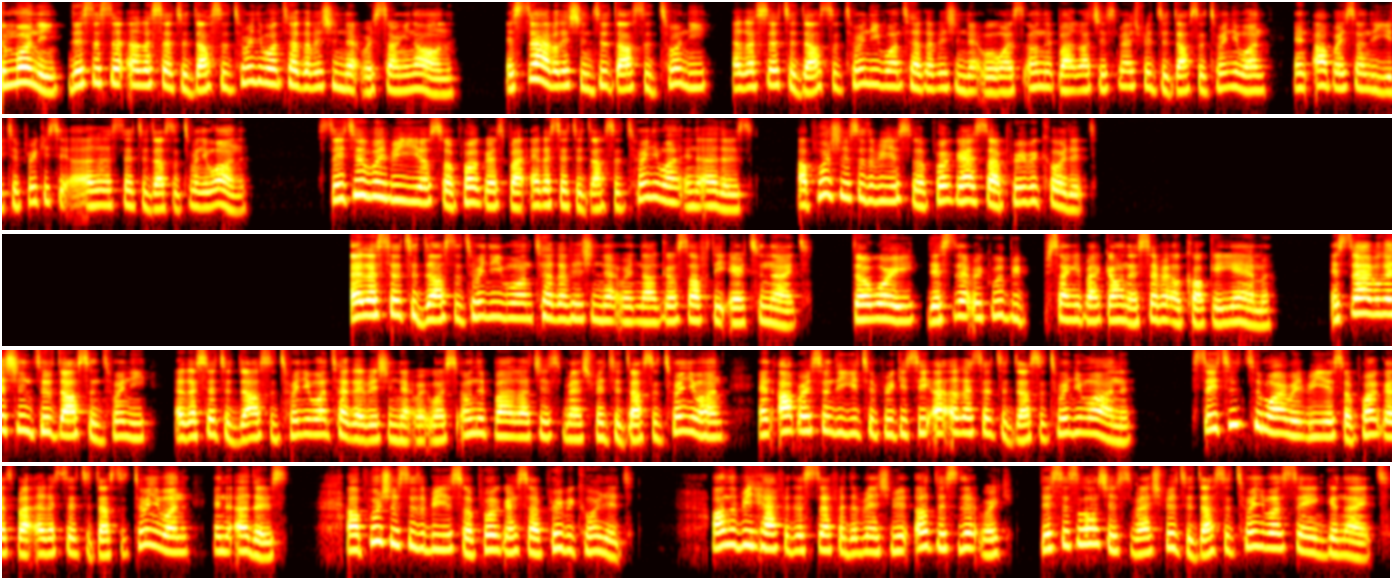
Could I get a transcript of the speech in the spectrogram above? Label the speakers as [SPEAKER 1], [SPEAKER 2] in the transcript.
[SPEAKER 1] Good morning. This is the Alexa 2021 television network signing on. Established in 2020, Alexa 2021 television network was owned by Lodges Management 2021 and operates on the YouTube frequency Alexa 2021. Stay tuned with videos for progress by Alexa 2021 and others. All portions of the videos or progress are pre-recorded. LSA 2021 television network now goes off the air tonight. Don't worry, this network will be signing back on at 7 o'clock a.m. Established in 2020, LSA 2021 television network was owned by Lodges Management 2021 and operates on the YouTube frequency uh, of LSA 2021. Stay tuned tomorrow with videos of progress by LSA 2021 and others. Our portions of the videos of progress are pre-recorded. On the behalf of the staff and the management of this network, this is Lodges Management 2021 saying goodnight.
